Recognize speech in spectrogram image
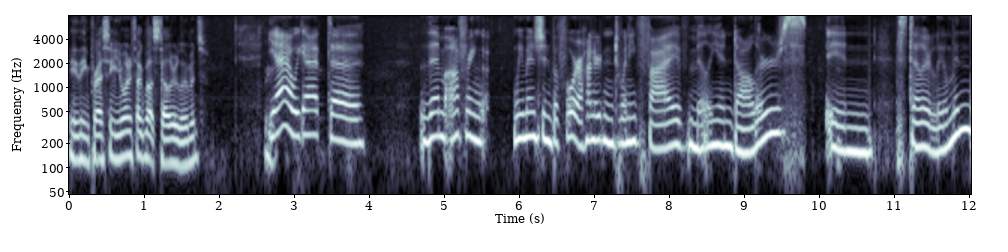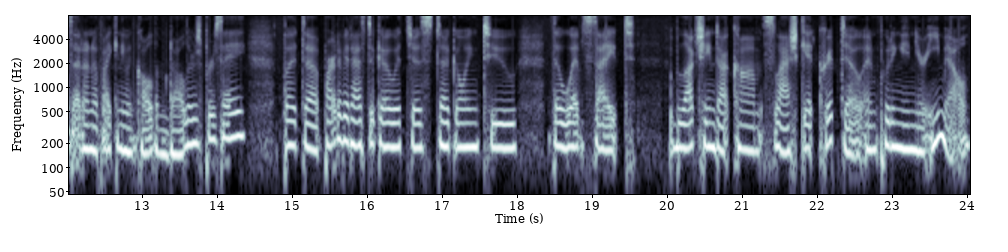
Anything pressing? You want to talk about Stellar Lumens? Yeah, we got uh, them offering. We mentioned before 125 million dollars in stellar lumens. I don't know if I can even call them dollars per se, but uh, part of it has to go with just uh, going to the website blockchain.com slash get crypto and putting in your email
